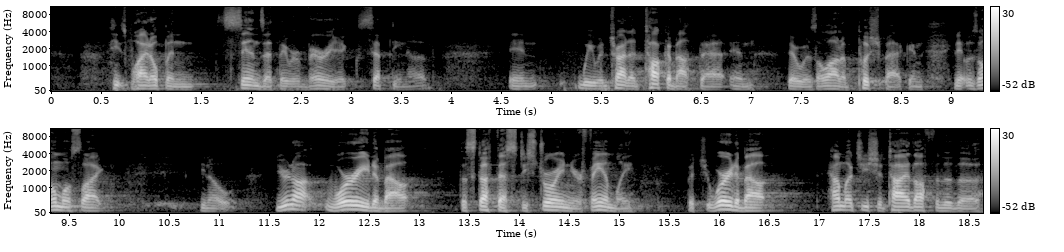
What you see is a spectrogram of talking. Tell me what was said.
these wide open sins that they were very accepting of. And we would try to talk about that and there was a lot of pushback. And, and it was almost like, you know, you're not worried about the stuff that's destroying your family, but you're worried about how much you should tithe off of the, the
